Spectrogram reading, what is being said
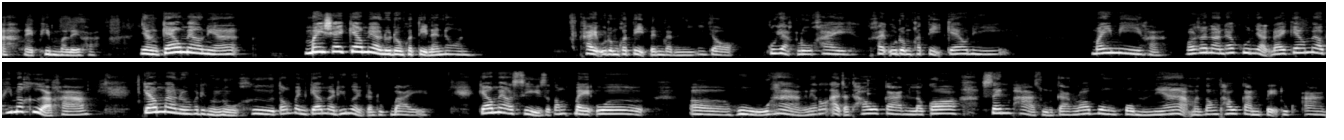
อะไหนพิมพ์มาเลยค่ะ อย่างแก้วแมวเนี้ย ไม่ใช่แก้วแมวอุดมคติแน่นอน ใครอุดมคติเป็นแบบนี้อีดอก กูอยากรู้ใคร ใครอุดมคติแก้วนี้ ไม่มีค่ะ เพราะฉะนั้นถ้าคุณอยากได้แก้วแมวพี่มะเขือคะแก้วแมวอุดมคติของหนูคือ ต้องเป็นแก้วแมวที่เหมือนกันทุกใบ แก้วแมวสีจะต้องเป๊ะเวอร์เอ่อหูหางเนี่ยต้องอาจจะเท่ากัน แล้วก็เส้นผ่าศูนย์กลางรอบวงกลมเนี่ยมันต้องเท่ากันเป๊ะทุกอัน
